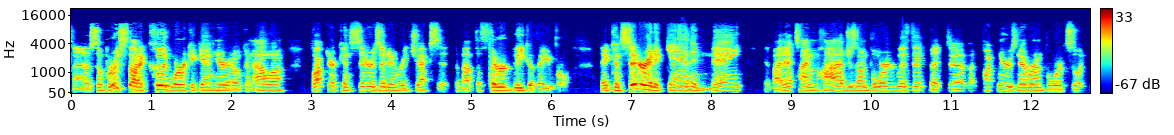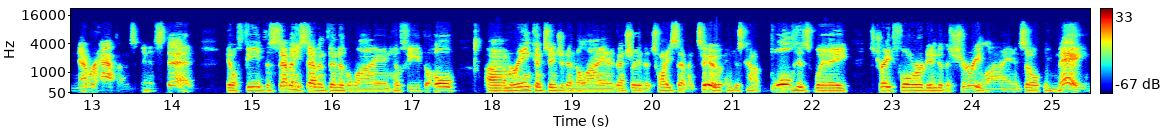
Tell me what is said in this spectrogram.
Uh, so Bruce thought it could work again here at Okinawa. Buckner considers it and rejects it about the third week of April. They consider it again in May, and by that time Hodge is on board with it, but uh, but Buckner is never on board, so it never happens. And instead, he'll feed the 77th into the line. He'll feed the whole uh, Marine contingent in the line, and eventually the 27th too, and just kind of bull his way straightforward into the Shuri line. And so in May,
